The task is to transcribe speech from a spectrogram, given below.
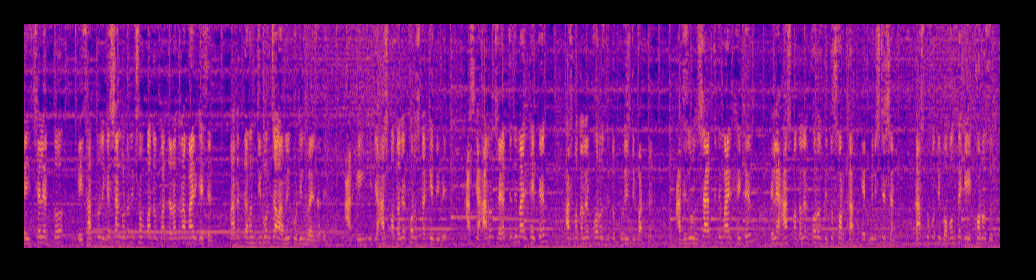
এই ছেলের তো এই ছাত্রলীগের সাংগঠনিক সম্পাদক বা যারা যারা মায়ের খাইছেন, তাদের তো এখন জীবন চালানোই কঠিন হয়ে যাবে। আর এই যে হাসপাতালের খরচটা কে দিবে? আজকে হারুন সাহেব যদি মায়ের খাইতেন, হাসপাতালের খরচ দিত পুলিশ ডিপার্টমেন্ট। আজিজুল সাহেব যদি মায়ের খাইতেন, তাহলে হাসপাতালের খরচ দিত সরকার, অ্যাডমিনিস্ট্রেশন। রাষ্ট্রপতি ভবন থেকে এই খরচ উঠত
